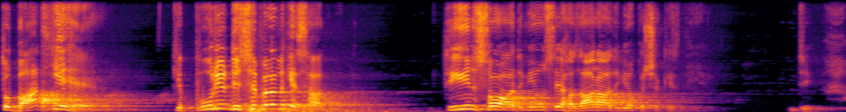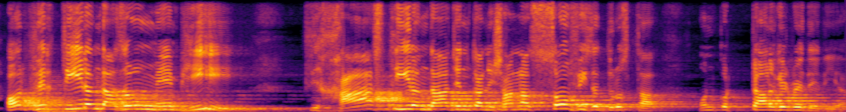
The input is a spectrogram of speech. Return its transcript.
تو بات یہ ہے کہ پوری ڈسپلن کے ساتھ تین سو آدمیوں سے ہزار آدمیوں کو شکست دی جی۔ اور پھر تیر اندازوں میں بھی خاص تیر انداز جن کا نشانہ سو فیصد درست تھا، ان کو ٹارگیٹ پہ دے دیا۔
